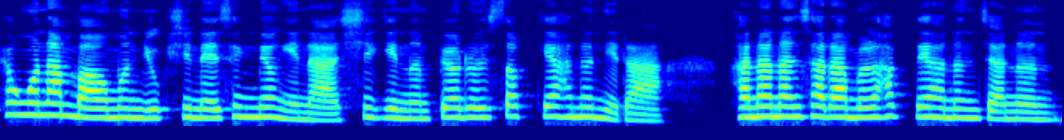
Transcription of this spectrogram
평온한 마음은 육신의 생명이나 시기는 뼈를 썩게 하느니라. 가난한 사람을 학대하는 자는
